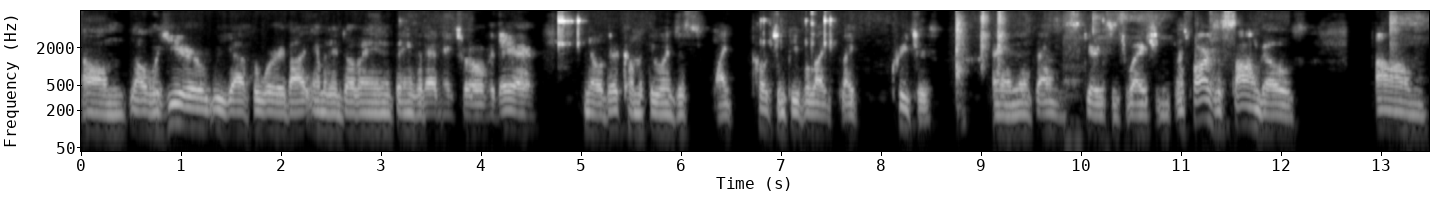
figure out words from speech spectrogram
Um, over here, we got to worry about eminent domain and things of that nature over there. You know, they're coming through and just like coaching people like, like creatures. And that- that's a scary situation. As far as the song goes, um,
